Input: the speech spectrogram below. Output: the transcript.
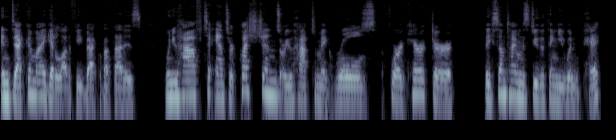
in Decima, I get a lot of feedback about that is when you have to answer questions or you have to make roles for a character, they sometimes do the thing you wouldn't pick,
